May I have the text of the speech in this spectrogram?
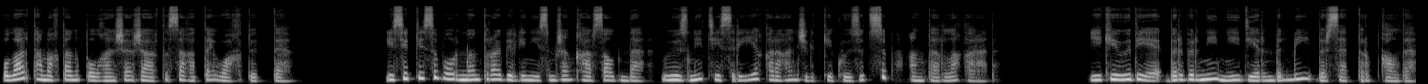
Олар тамақтанып болғанша жарты сағаттай уақыт өтті. Есептесіп орнынан тұра берген есімжан қарсы алдында өзіне тесірейе қараған жігітке көзі түсіп аңтарыла қарады. Екеуі де бір біріне не дерін білмей бір сәт тұрып қалды.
